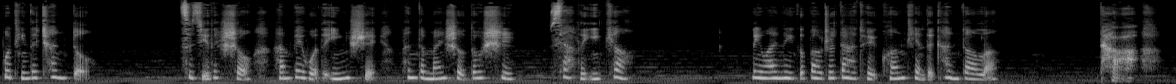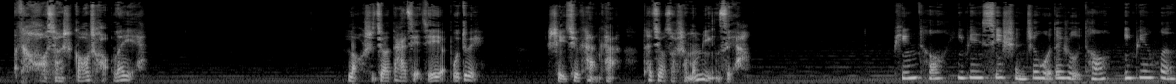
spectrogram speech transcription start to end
不停的颤抖。自己的手还被我的饮水喷得满手都是，吓了一跳。另外那个抱住大腿狂舔的看到了，他，他好像是高潮了耶。老是叫大姐姐也不对，谁去看看她叫做什么名字呀？平头一边吸吮着我的乳头，一边问。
